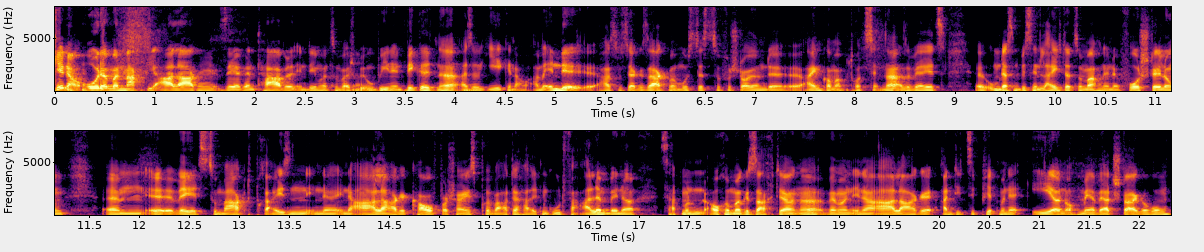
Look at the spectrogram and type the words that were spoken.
genau, oder man macht die A-Lagen sehr rentabel, indem man zum Beispiel Immobilien entwickelt. Ne? Also je, genau. Am Ende äh, hast du es ja gesagt, man muss das zu versteuernde äh, Einkommen, aber trotzdem, ne? also wer jetzt, äh, um das ein bisschen leichter zu machen in der Vorstellung, ähm, äh, wer jetzt zu Marktpreisen in der, in der A-Lage kauft, wahrscheinlich das private Halten gut, vor allem wenn er, das hat man auch immer gesagt, ja, ne? wenn man in der A-Lage antizipiert man ja eher noch mehr Wertsteigerung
